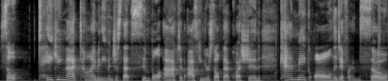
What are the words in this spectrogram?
So, taking that time and even just that simple act of asking yourself that question can make all the difference. So,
